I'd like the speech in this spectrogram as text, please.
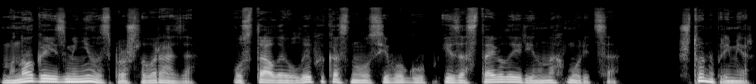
Многое изменилось с прошлого раза. Усталая улыбка коснулась его губ и заставила Ирину нахмуриться. «Что, например?»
